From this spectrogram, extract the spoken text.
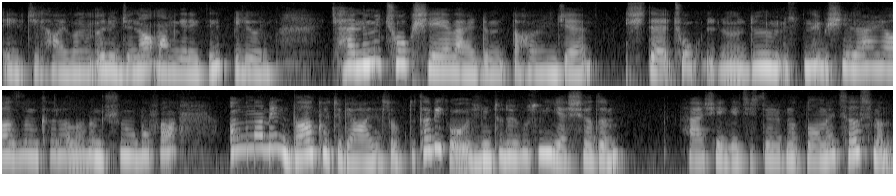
evcil hayvanın ölünce ne yapmam gerektiğini biliyorum. Kendimi çok şeye verdim daha önce. İşte çok üzüldüm, üstüne bir şeyler yazdım, karaladım, şu bu falan. Ama bunlar beni daha kötü bir hale soktu. Tabii ki o üzüntü duygusunu yaşadım. Her şeyi geçiştirerek mutlu olmaya çalışmadım.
